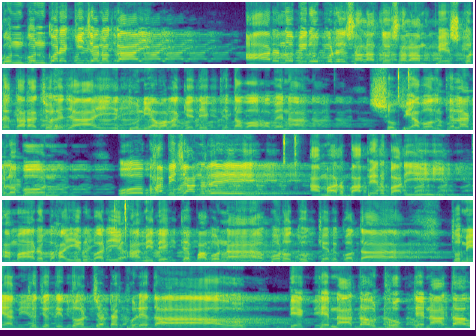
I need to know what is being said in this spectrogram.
গুনগুন করে কি যেন গাই আর নবীর উপরে সালাত সালাম পেশ করে তারা চলে যায়। দুনিয়াওয়ালাকে দেখতে দেওয়া হবে না। সুফিয়া বলতে লাগল বোন ও ভাবি জান রে, আমার বাপের বাড়ি, আমার ভাইয়ের বাড়ি, আমি দেখতে পাবো না, বড় দুঃখের কথা। তুমি একটু যদি দরজাটা খুলে দাও, দেখতে না দাও, ঢুকতে না দাও,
